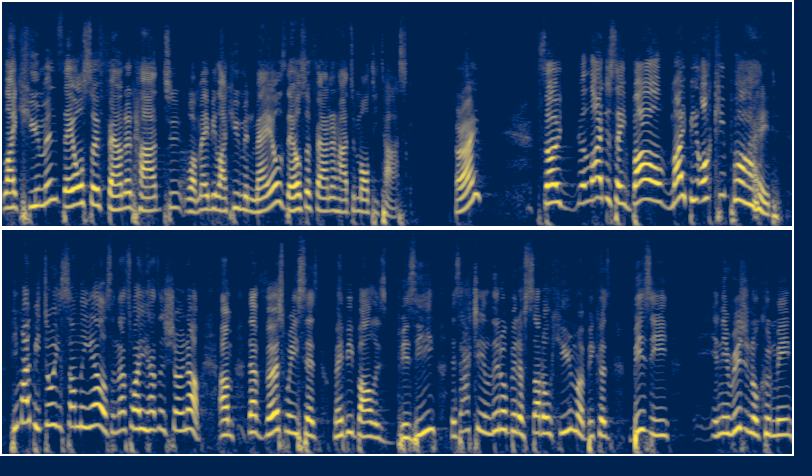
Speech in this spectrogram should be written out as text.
Like humans, they also found it hard to, well, maybe like human males, they also found it hard to multitask. All right? So Elijah's saying Baal might be occupied. He might be doing something else, and that's why he hasn't shown up. Um, that verse where he says maybe Baal is busy, there's actually a little bit of subtle humor because busy in the original could mean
